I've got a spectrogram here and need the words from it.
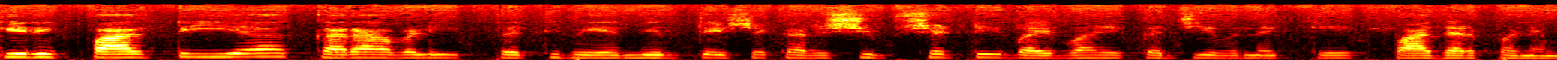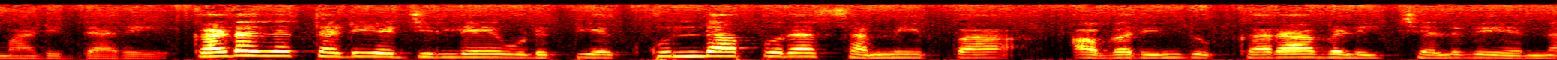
ಕಿರಿಕ್ ಪಾರ್ಟಿಯ ಕರಾವಳಿ ಪ್ರತಿಭೆಯ ನಿರ್ದೇಶಕ ರಿಷಿಬ್ ಶೆಟ್ಟಿ ವೈವಾಹಿಕ ಜೀವನಕ್ಕೆ ಪಾದಾರ್ಪಣೆ ಮಾಡಿದ್ದಾರೆ. ಕಡಲ ತಡೆಯ ಜಿಲ್ಲೆ ಉಡುಪಿಯ ಕುಂದಾಪುರ ಸಮೀಪ ಅವರಿಂದು ಕರಾವಳಿ ಚಲುವೆಯನ್ನ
